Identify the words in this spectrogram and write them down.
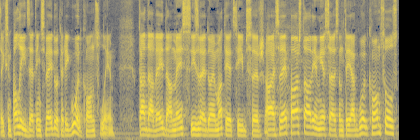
teiksim, palīdzēt viņus veidot arī godu konsuliem. Tādā veidā mēs izveidojam attiecības ar ASV pārstāvjiem, iesaistam tajā godu konsuls,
